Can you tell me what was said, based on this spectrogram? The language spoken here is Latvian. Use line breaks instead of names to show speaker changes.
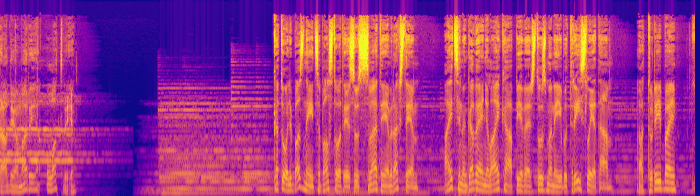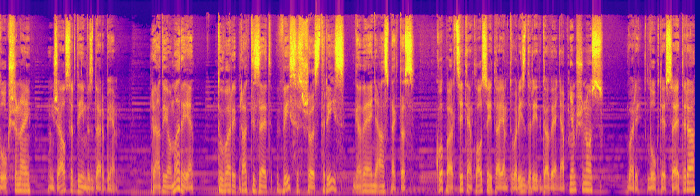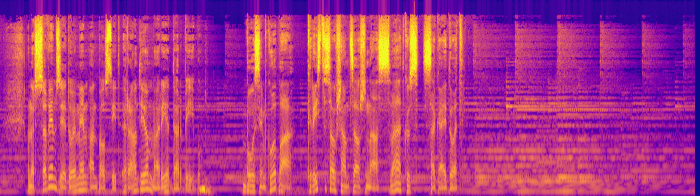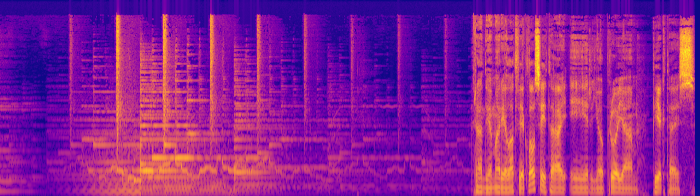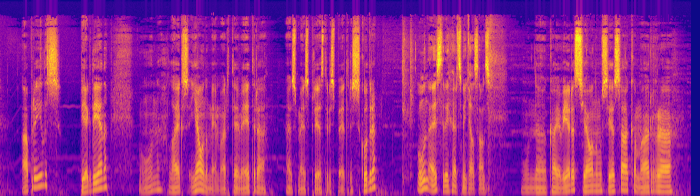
Radio Marija Latvija.
Katoļu baznīca, balstoties uz svētajiem rakstiem, aicina gavēņa laikā pievērst uzmanību trīs lietām -
atturībai, lūgšanai un žēlsirdības darbiem.
Radio Marija, tu vari praktizēt visus šos trīs gavēņa aspektus.
Kopā ar citiem klausītājiem tu vari izdarīt gavēņa apņemšanos, vari lūgties ēterā un ar saviem ziedojumiem atbalstīt Radio Marija darbību.
Būsim kopā Kristus augšām celšanās svētkus sagaidot!
Radio Marija Latvija klausītāji ir joprojām 5. Aprīlis, piekdiena, un laiks jaunumiem ar tevi ēterā. Esmu es priesteris Pēteris Skudra.
Un es, Rihards Miķelsons.
Un ā, kā jau ierasts, jaunumus iesākam ar ā,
